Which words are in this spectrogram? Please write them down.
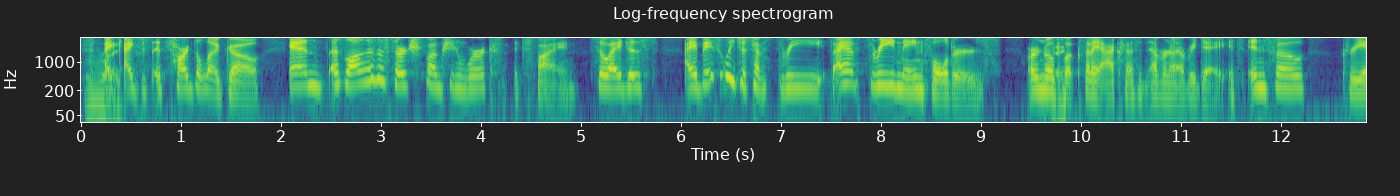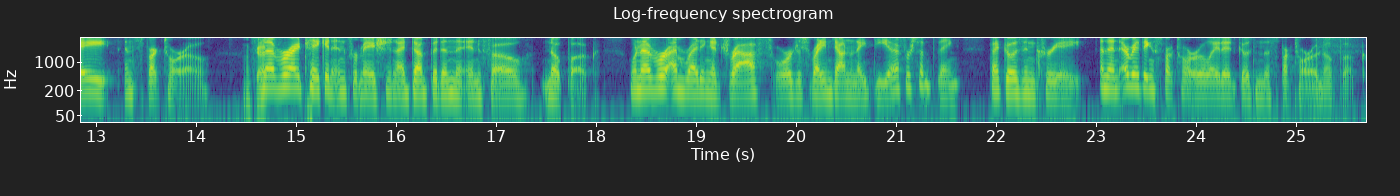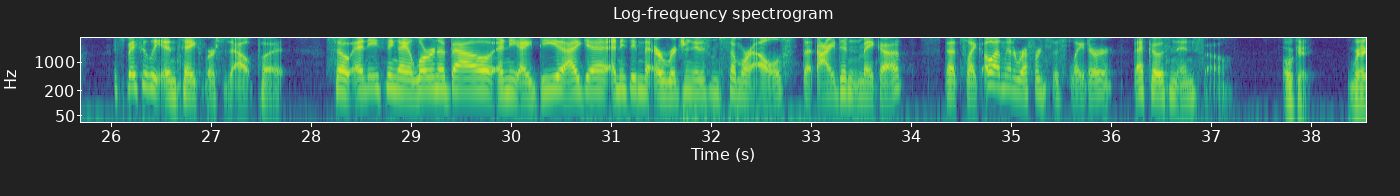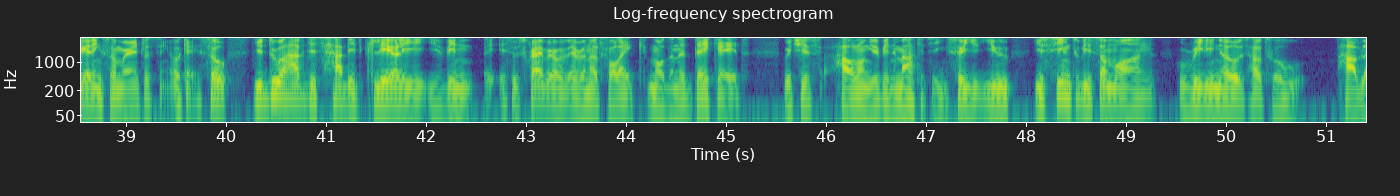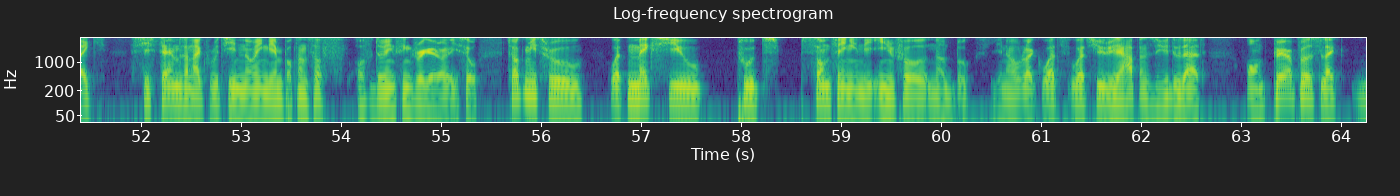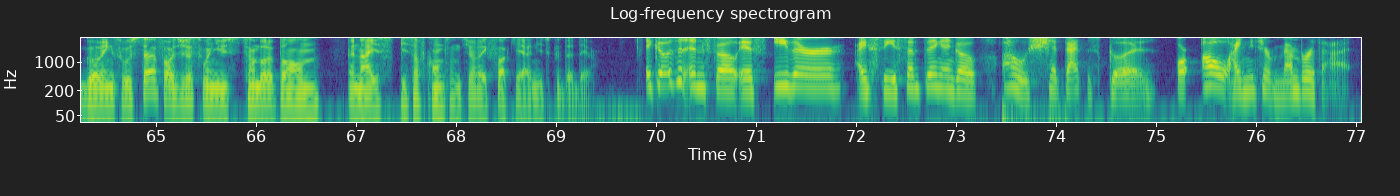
right. I, I, just, it's hard to let go. And as long as the search function works, it's fine. So I just, I basically just have three, I have three main folders or notebooks okay. that I access in Evernote every day. It's info, create, and SparkToro. Okay. So whenever I take in information, I dump it in the info notebook. Whenever I'm writing a draft or just writing down an idea for something, that goes in create. And then everything SparkToro related goes in the SparkToro notebook. It's basically intake versus output. So anything I learn about, any idea I get, anything that originated from somewhere else that I didn't make up, that's like, oh, I'm going to reference this later, that goes in info. Okay. We're getting somewhere interesting. Okay. So you do have this habit. Clearly, you've been a subscriber of Evernote for like more than a decade, which is how long you've been in marketing. So you, you, you seem to be someone who really knows how to have like systems and like routine, knowing the importance of, of doing things regularly. So talk me through what makes you put something in the info notebook, you know, like what's, what's usually happens. Do you do that on purpose, like going through stuff or just when you stumble upon a nice piece of content, you're like, fuck yeah, I need to put that there. It goes in info if either I see something and go, oh shit, that is good. Or, oh, I need to remember that.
